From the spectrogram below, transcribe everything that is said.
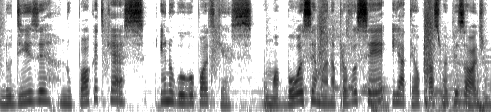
no Deezer, no Pocket Casts e no Google Podcasts. Uma boa semana para você e até o próximo episódio.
